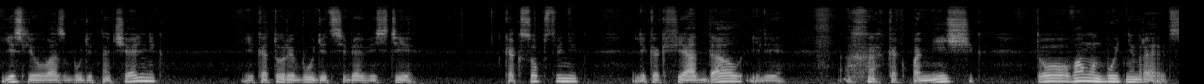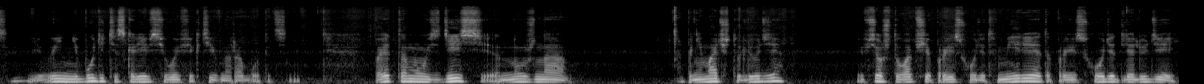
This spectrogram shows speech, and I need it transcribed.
Если у вас будет начальник, и который будет себя вести как собственник, или как феодал, или как помещик, то вам он будет не нравиться, и вы не будете, скорее всего, эффективно работать с ним. Поэтому здесь нужно понимать, что люди и все, что вообще происходит в мире, это происходит для людей.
